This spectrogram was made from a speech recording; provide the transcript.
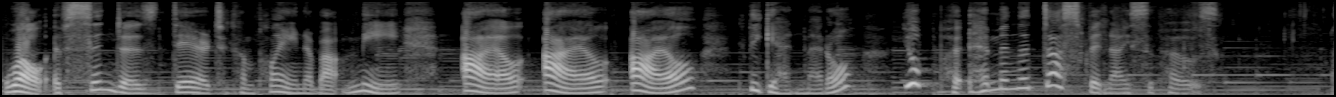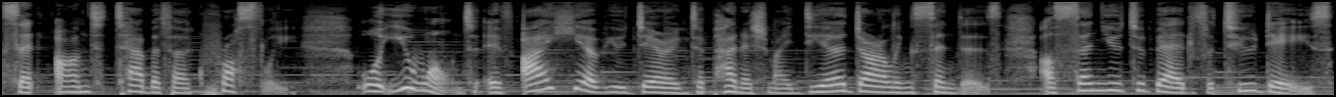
Well, if Cinders dare to complain about me, I'll, I'll, I'll, began Meddle. You'll put him in the dustbin, I suppose said Aunt Tabitha crossly. Well, you won't. If I hear of you daring to punish my dear darling Cinders, I'll send you to bed for two days.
